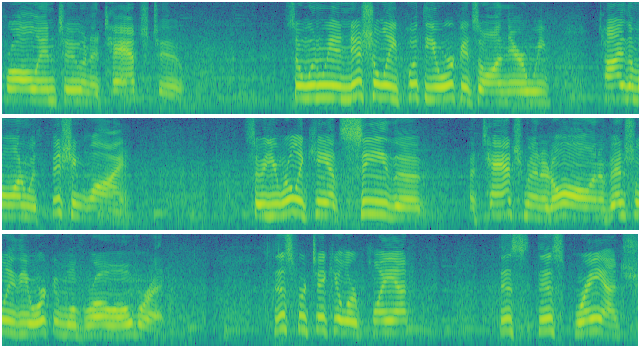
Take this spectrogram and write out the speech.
crawl into and attach to. So when we initially put the orchids on there, we tie them on with fishing line. So you really can't see the attachment at all, and eventually the orchid will grow over it. This particular plant this, this branch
